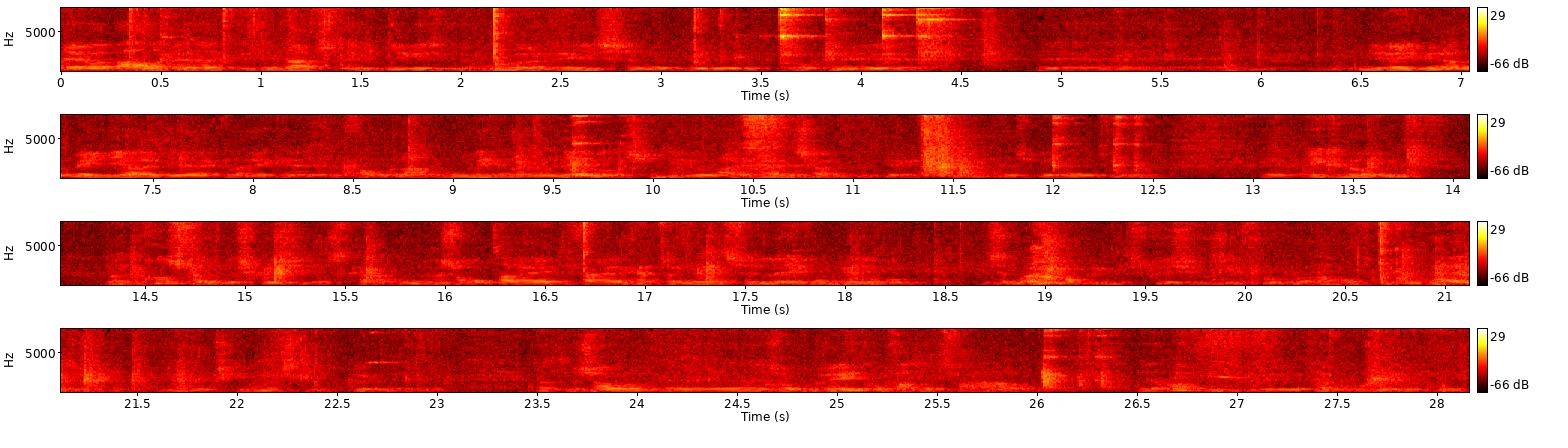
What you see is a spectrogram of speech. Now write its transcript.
nee, maar behalve dat ik inderdaad dingen horen lees en ook in de, uh, in de regionale media en dergelijke van een aantal omliggende ondernemers die hun uitbreidingsruimte zien enzovoort, economisch. Maar de gros van de discussie als het gaat om de gezondheid, de veiligheid van mensen, de leefomgeving, is een maatschappelijke discussie. Dus ik vroeg me af of we bewijzen, dat we misschien stiep kunnen nemen, dat er zo'n uh, zo'n breed omvattend verhaal uh, ook niet ter beoordeling komt,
